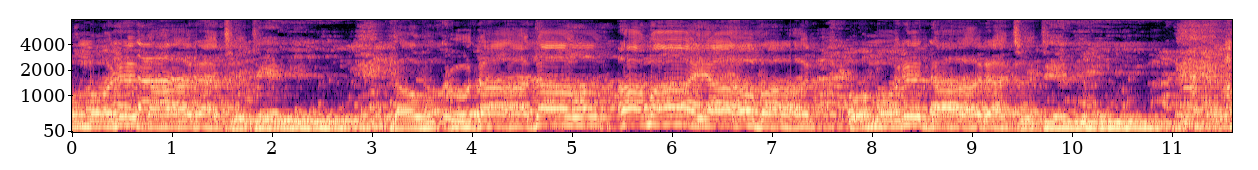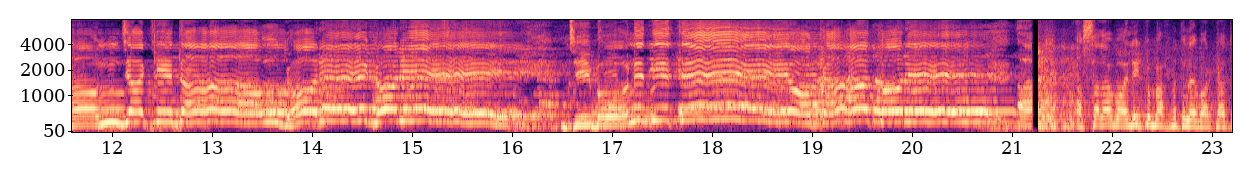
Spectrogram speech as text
ওমর দারাজ দিল। দাও খোদা, দাও আমায় আবার ওমর দারাজ দিল। হামজাকে দাও ঘরে ঘরে জীবন দিতে আসসালামু আলাইকুম রহমতুল্লাহ বরকাত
